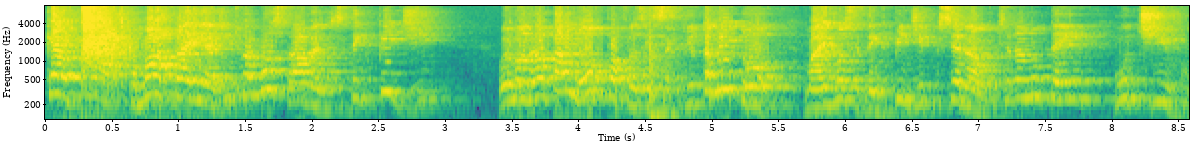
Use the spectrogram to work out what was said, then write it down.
Quero prática, mostra aí. A gente vai mostrar, mas você tem que pedir. O Emanuel tá louco para fazer isso aqui, eu também tô. Mas você tem que pedir, porque senão, senão não tem motivo,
